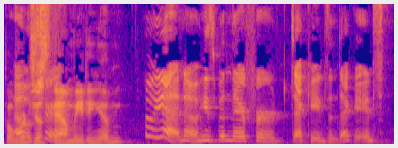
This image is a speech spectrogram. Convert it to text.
but we're Oh, just sure. now meeting him. Oh yeah, no, he's been there for decades and decades.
